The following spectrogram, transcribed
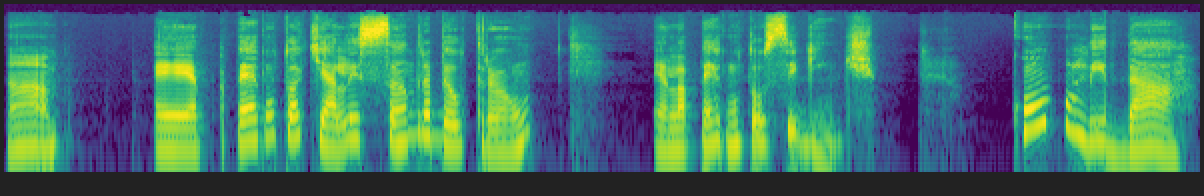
Ah, é, perguntou aqui a Alessandra Beltrão. Ela perguntou o seguinte: Como lidar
